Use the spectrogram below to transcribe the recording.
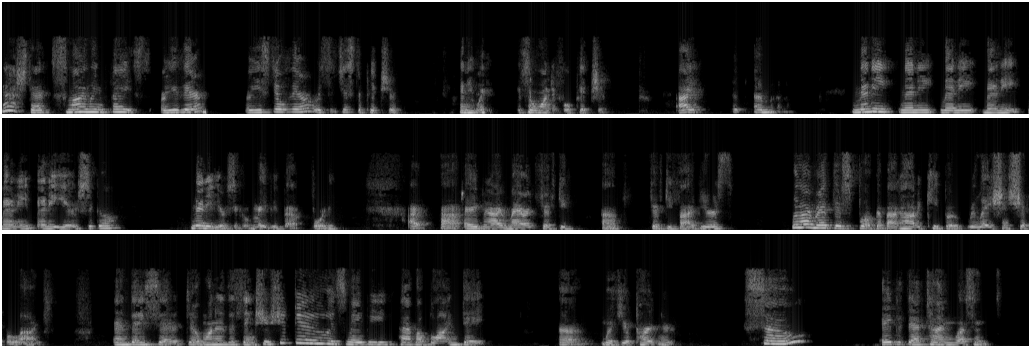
Gosh, that smiling face. Are you there? Are you still there, or is it just a picture? Anyway, it's a wonderful picture. I um, many, many, many, many, many, many years ago, many years ago, maybe about forty. I, uh, Abe and I were married 50, uh, 55 years. Well, I read this book about how to keep a relationship alive. And they said uh, one of the things you should do is maybe have a blind date uh, with your partner. So Abe at that time wasn't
